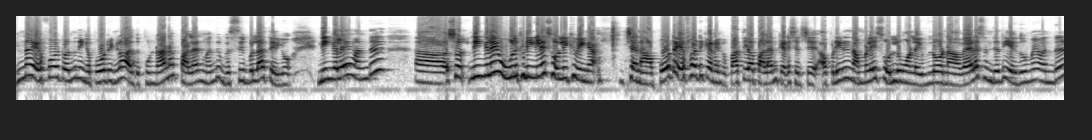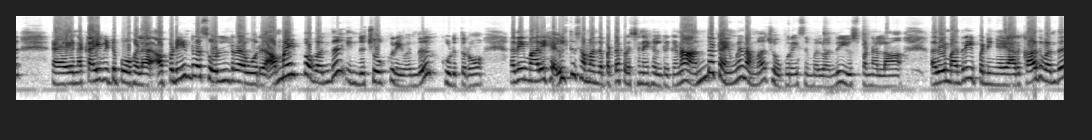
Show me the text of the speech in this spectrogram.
என்ன எஃபோர்ட் வந்து நீங்க போடுறீங்களோ அதுக்குண்டான பலன் வந்து விசிபிளாக தெரியும். நீங்களே வந்து சொல் நீங்களே உங்களுக்கு நீங்களே சொல்லிக்குவீங்க. சே நான் போட்ட எஃபர்ட்டுக்கு எனக்கு பாத்தியா பலன் கிடைச்சிருச்சு அப்படின்னு நம்மளே சொல்லுவோம்ல இவ்வளோ நான் வேலை செஞ்சது எதுவுமே வந்து என்னை கைவிட்டு போகல அப்படின்ற சொல்ற ஒரு அமைப்பை வந்து இந்த சோக்குரை வந்து கொடுத்துரும். அதே மாதிரி ஹெல்த் சம்மந்தப்பட்ட பிரச்சனைகள் இருக்குன்னா அந்த டைம்ல நம்ம சோக்குரை சிம்பிள் வந்து யூஸ் பண்ணலாம். அதே மாதிரி இப்போ நீங்க யாருக்காவது வந்து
